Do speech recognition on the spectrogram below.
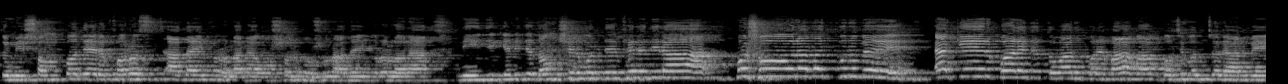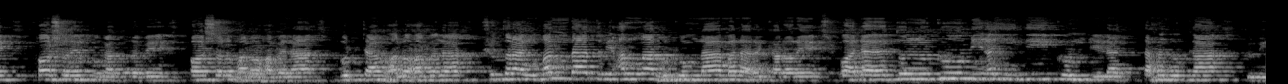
তুমি সম্পদের খরচ আদায় করলা না ওসর ওসুর আদায় করলা না। নিজেকে নিজে ধ্বংসের মধ্যে ফেলে দিলা। ফসল আবাদ করবে। একের পর এক তোমার উপরে বাড়ামা মুসিবত চলে আসবে। ফসলে পোকা করবে ফসল ভালো হবে না, ভুট্টা ভালো হবে না। সুতরাং বান্দা, তুমি আল্লাহর হুকুম না মানার কারণে, ওয়ালা তুলকু বিআইদিকুম তুমি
